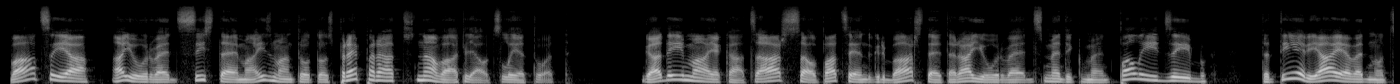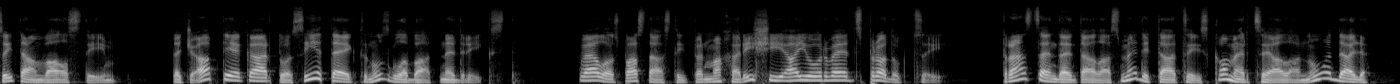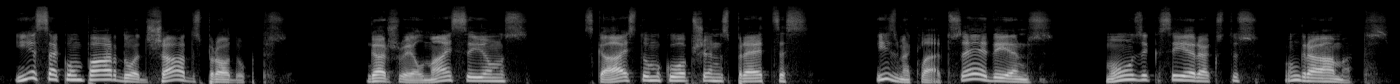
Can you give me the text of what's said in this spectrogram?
Vācijā ajūrvēdas sistēmā izmantotos preparātus nav atļauts lietot. Gadījumā, ja kāds ārsts savu pacientu grib ārstēt ar ajūrvēdas medikamentu palīdzību, tad tie ir jāieved no citām valstīm, taču aptiekār tos ieteikt un uzglabāt nedrīkst. Vēlos pastāstīt par Maharišī ajūrvēdas produkciju. Transcendentālās meditācijas komerciālā nodaļa iesaka un pārdod šādus produktus: garšvielu maisījumus, skaistumu kopšanas preces, izmeklētus ēdienus, mūzikas ierakstus un grāmatas.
